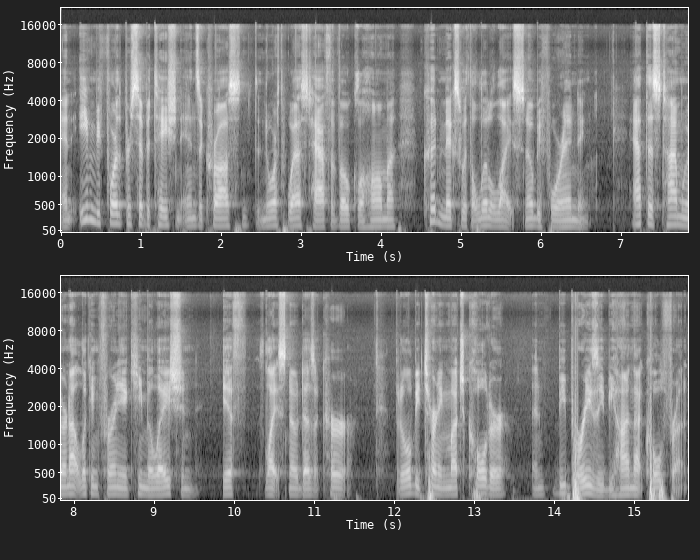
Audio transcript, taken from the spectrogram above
and even before the precipitation ends across the northwest half of Oklahoma, could mix with a little light snow before ending. At this time, we are not looking for any accumulation if light snow does occur, but it will be turning much colder and be breezy behind that cold front.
